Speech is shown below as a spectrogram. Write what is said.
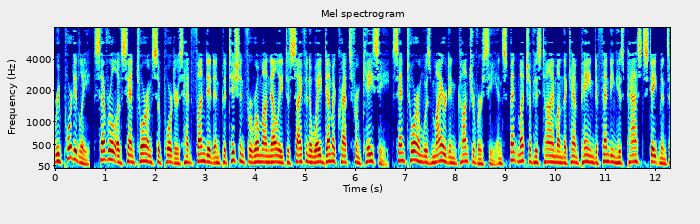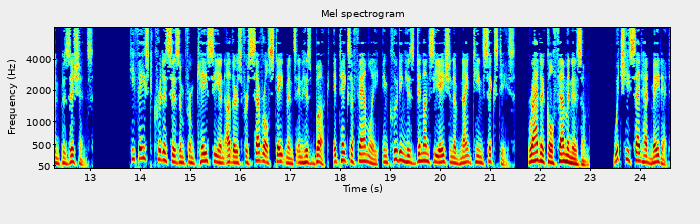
Reportedly, several of Santorum's supporters had funded and petitioned for Romanelli to siphon away Democrats from Casey. Santorum was mired in controversy and spent much of his time on the campaign defending his past statements and positions. He faced criticism from Casey and others for several statements in his book, It Takes a Family, including his denunciation of 1960s radical feminism, which he said had made it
